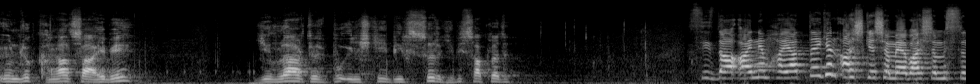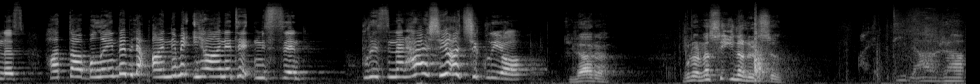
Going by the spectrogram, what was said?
Ünlü kanal sahibi yıllardır bu ilişkiyi bir sır gibi sakladı. Siz daha annem hayattayken aşk yaşamaya başlamışsınız. Hatta balayında bile anneme ihanet etmişsin. Bu resimler her şeyi açıklıyor. Dilara, buna nasıl inanırsın? Dilara,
